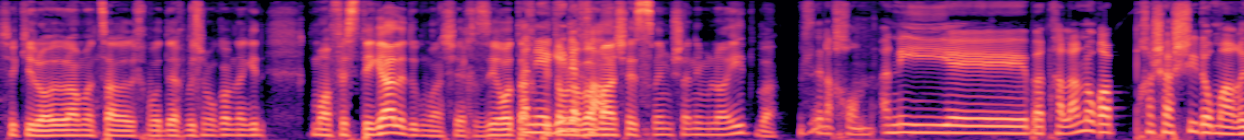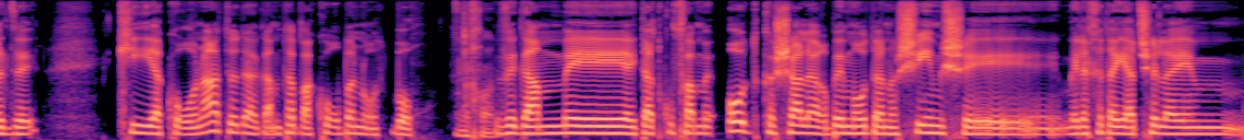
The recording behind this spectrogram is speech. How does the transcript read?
שכאילו העולם עצר לכבודך באיזשהו מקום, נגיד, כמו הפסטיגל לדוגמה, שהחזיר אותך פתאום. לבמה ש-20 שנים לא היית בה. זה נכון. אני אה, בהתחלה נורא חששתי לומר את זה, כי הקורונה, אתה יודע, גם טבע קורבנות, בוא. נכון. וגם uh, הייתה תקופה מאוד קשה להרבה מאוד אנשים שמלאכת היד שלהם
